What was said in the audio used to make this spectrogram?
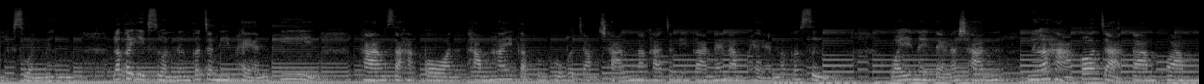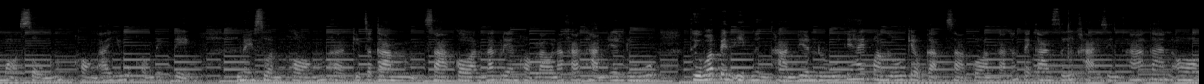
อีกส่วนหนึ่ง แล้วก็อีกส่วนหนึ่งก็จะมีแผนที่ ทางสหกรณ์ทำให้กับคุณครูประจำชั้นนะคะ จะมีการแนะนำแผนแล้วก็สื่อไว้ในแต่ละชั้น เนื้อหาก็จะตามความเหมาะสมของอายุของเด็กๆ ในส่วนของอกิจกรรมสากลนักเรียนของเรานะคะ ฐานเรียนรู้ ถือว่าเป็นอีกหนึ่งฐานเรียนรู้ที่ให้ความรู้เกี่ยวกับสากลค่ะ ตั้งแต่การซื้อขายสินค้าการออม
